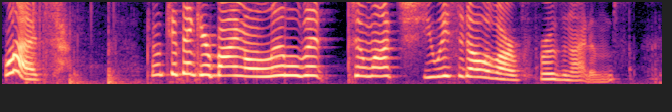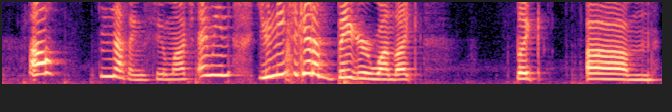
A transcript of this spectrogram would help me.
What? Don't you think you're buying a little bit too much? You wasted all of our frozen items. Oh, nothing's too much. I mean, you need to get a bigger one, like, like, um,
